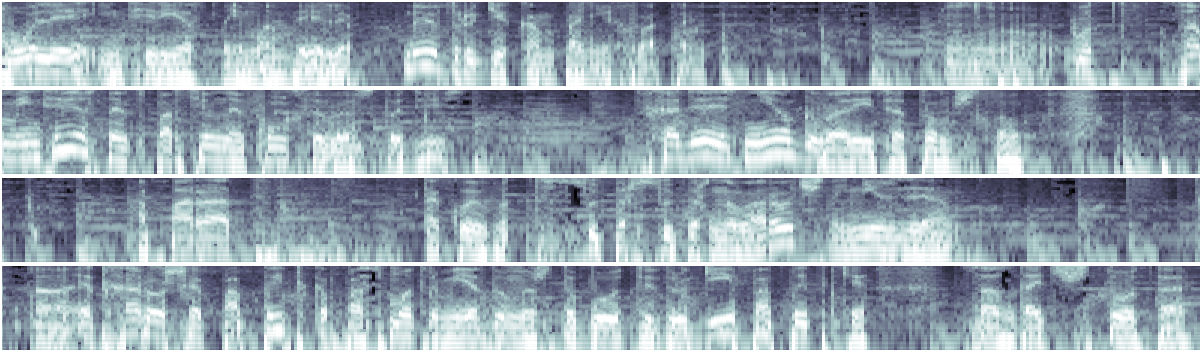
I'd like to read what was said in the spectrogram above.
более интересные модели. Да и у других компаний хватает. Вот самое интересное это спортивная функция в F110. Сходя из нее, говорить о том, что аппарат такой вот супер-супер навороченный нельзя. А, это хорошая попытка. Посмотрим. Я думаю, что будут и другие попытки создать что-то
